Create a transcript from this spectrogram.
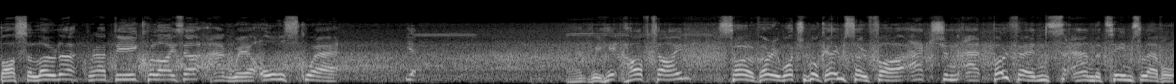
Barcelona grab the equaliser, and we're all square. Yeah. And we hit half time. So, a very watchable game so far. Action at both ends and the team's level.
